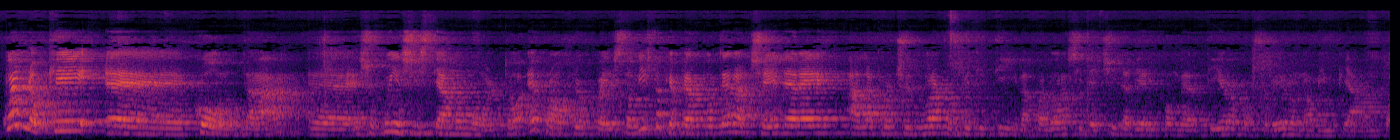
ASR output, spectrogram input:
Quello che eh, conta, eh, e su cui insistiamo molto, è proprio questo, visto che per poter accedere alla procedura competitiva, qualora si decida di riconvertire o costruire un nuovo impianto,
